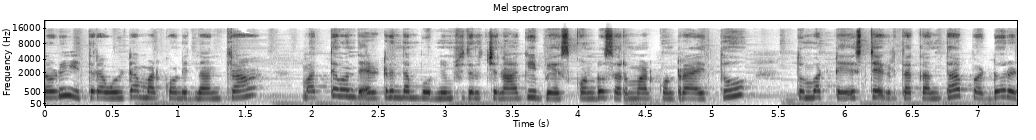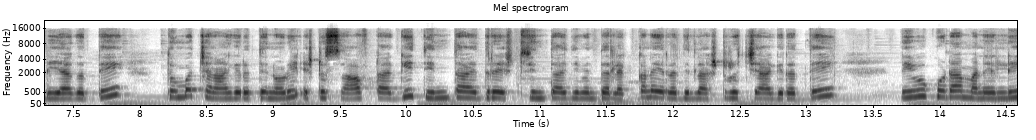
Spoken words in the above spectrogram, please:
ನೋಡಿ, ಈ ಥರ ಉಲ್ಟಾ ಮಾಡ್ಕೊಂಡಿದ್ದ ನಂತರ ಮತ್ತೆ ಒಂದು ಎರಡರಿಂದ ಮೂರು ನಿಮಿಷದಲ್ಲಿ ಚೆನ್ನಾಗಿ ಬೇಯಿಸ್ಕೊಂಡು ಸರ್ವ್ ಮಾಡ್ಕೊಂಡ್ರೆ ಆಯಿತು. ತುಂಬ ಟೇಸ್ಟಿಯಾಗಿರ್ತಕ್ಕಂಥ ಪಡ್ಡು ರೆಡಿಯಾಗುತ್ತೆ ತುಂಬ ಚೆನ್ನಾಗಿರುತ್ತೆ ನೋಡಿ, ಎಷ್ಟು ಸಾಫ್ಟಾಗಿ ತಿಂತಾ ಇದ್ದರೆ ಎಷ್ಟು ತಿಂತಾ ಇದ್ದೀವಿ ಅಂತ ಲೆಕ್ಕನೇ ಇರೋದಿಲ್ಲ, ಅಷ್ಟು ರುಚಿಯಾಗಿರುತ್ತೆ. ನೀವು ಕೂಡ ಮನೆಯಲ್ಲಿ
